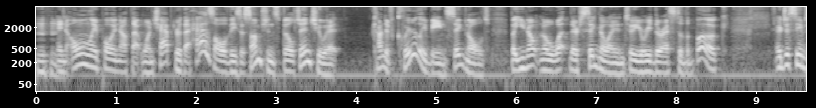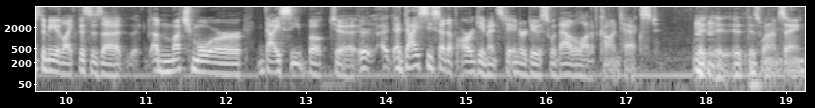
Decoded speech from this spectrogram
and only pulling out that one chapter that has all of these assumptions built into it, kind of clearly being signaled, but you don't know what they're signaling until you read the rest of the book. It just seems to me like this is a a much more dicey book to a, a dicey set of arguments to introduce without a lot of context. i- Is what I'm saying.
